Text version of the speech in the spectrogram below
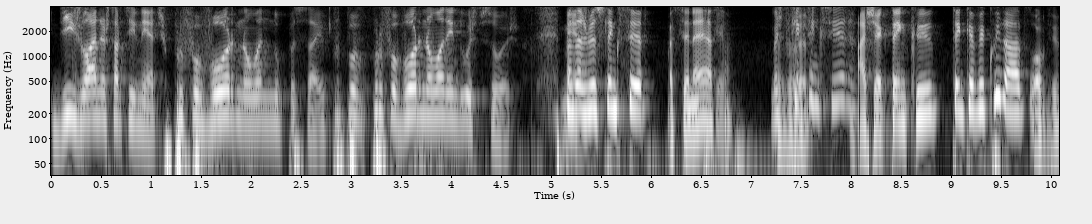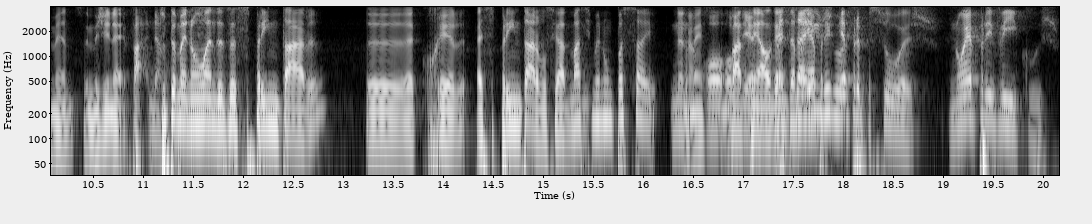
diz lá nas trotinetes: por favor, não ande no passeio. Por, por- favor, não andem duas pessoas. Mas Man, às vezes tem que ser. A cena é essa. Mas Estás a porquê que tem que ser? Acho é que tem que, tem que haver cuidado, obviamente. Imagina, Epá, não. tu também não andas a sprintar, eh, a correr, a sprintar a velocidade máxima num passeio. Não, também, não. ó, bates em alguém também é passeios perigoso. É para pessoas, não é para veículos.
